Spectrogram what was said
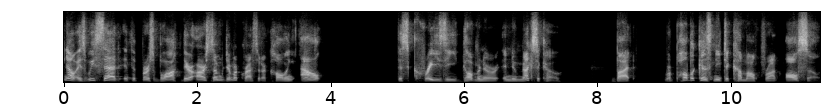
Now, as we said in the first block, there are some Democrats that are calling out this crazy governor in New Mexico, but Republicans need to come out front also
